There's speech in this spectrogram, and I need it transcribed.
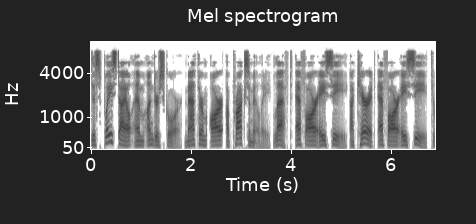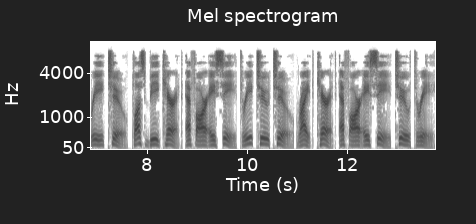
Display style m underscore mathrm r approximately left frac a caret frac 3 2 plus b caret frac 3 2 2 right caret frac 2 3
